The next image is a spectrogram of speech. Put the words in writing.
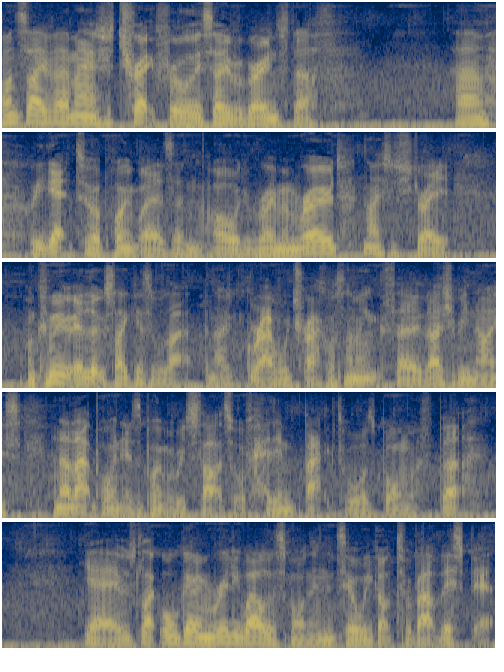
Once I've uh, managed to trek through all this overgrown stuff, um, we get to a point where there's an old Roman road, nice and straight. On Komoot, it looks like it's all that a nice gravel track or something, so that should be nice. And at that point is the point where we start sort of heading back towards Bournemouth. But yeah, it was like all going really well this morning until we got to about this bit.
